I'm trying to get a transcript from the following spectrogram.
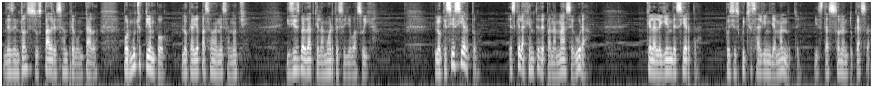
Desde entonces sus padres se han preguntado por mucho tiempo lo que había pasado en esa noche, y si es verdad que la muerte se llevó a su hija. Lo que sí es cierto es que la gente de Panamá asegura que la leyenda es cierta, pues si escuchas a alguien llamándote y estás solo en tu casa,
